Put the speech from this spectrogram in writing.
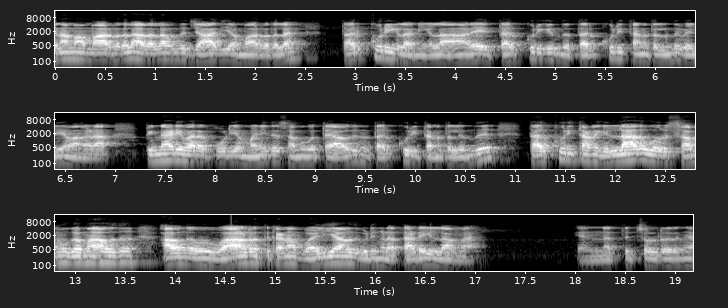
இனமாக மாறுறதில்ல? அதெல்லாம் வந்து ஜாதியாக மாறுறதில்ல? தற்குறிகளா நீங்களாம் அரே தற்குறிக்கு இந்த தற்குறித்தனத்துலேருந்து வெளியே வாங்கடா. பின்னாடி வரக்கூடிய மனித சமூகத்தையாவது இந்த தற்குறித்தனத்துலேருந்து தற்குறித்தனம் இல்லாத ஒரு சமூகமாவது அவங்க வாழ்கிறதுக்கான வழியாவது விடுங்கடா தடை இல்லாமல் என்னத்து சொல்கிறதுங்க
